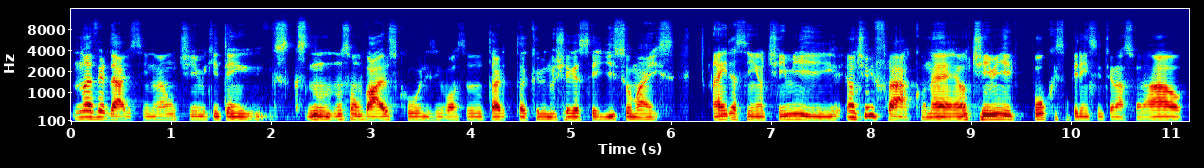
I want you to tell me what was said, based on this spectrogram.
não é verdade, assim, não é um time que tem. Não são vários cones em volta do Tucker, não chega a ser isso, mas ainda assim, é um time. É um time fraco, né? É um time pouca experiência internacional.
